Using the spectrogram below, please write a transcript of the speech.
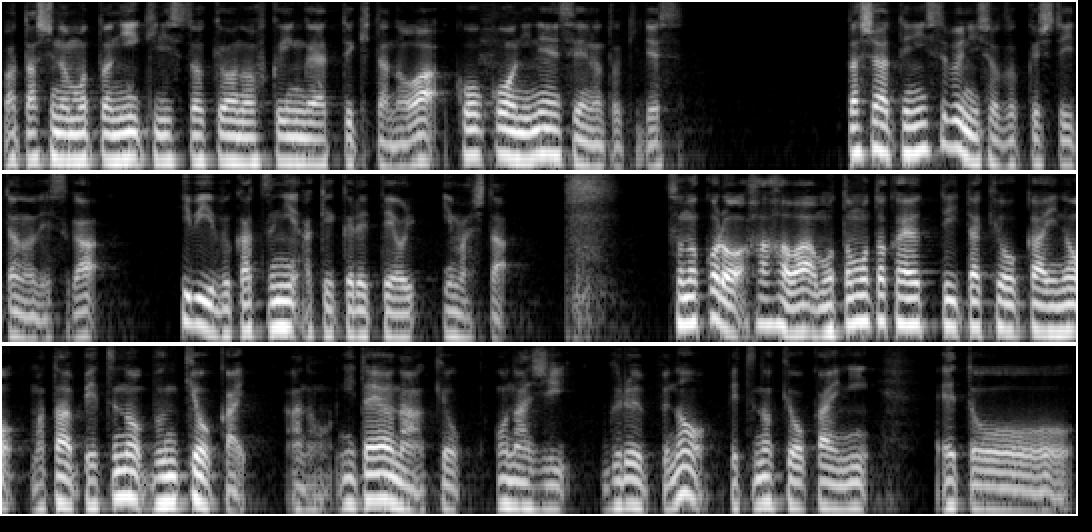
私のもとにキリスト教の福音がやってきたのは高校2年生の時です。私はテニス部に所属していたのですが日々部活に明け暮れていました。その頃母はもともと通っていた教会のまた別の分教会あの似たような教同じグループの別の教会に、えっと、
